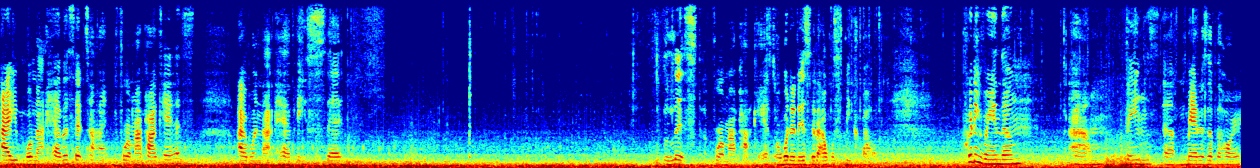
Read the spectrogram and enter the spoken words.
I will not have a set time for my podcast. I will not have a set list for my podcast or what it is that I will speak about. Pretty random um, things, uh, matters of the heart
